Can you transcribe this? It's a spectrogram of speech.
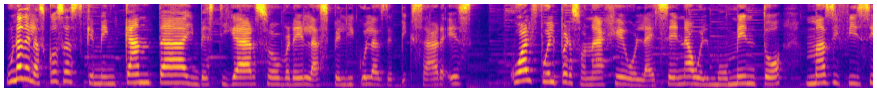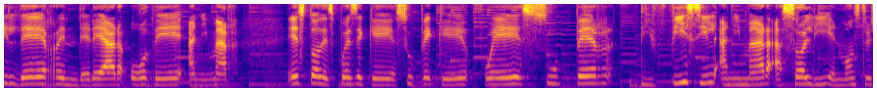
Una de las cosas que me encanta investigar sobre las películas de Pixar es cuál fue el personaje o la escena o el momento más difícil de renderear o de animar. Esto después de que supe que fue súper difícil animar a Soli en Monster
